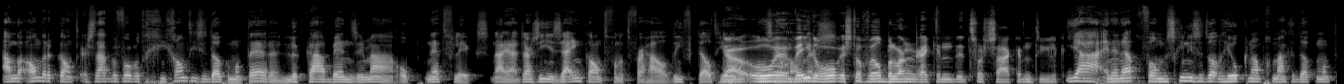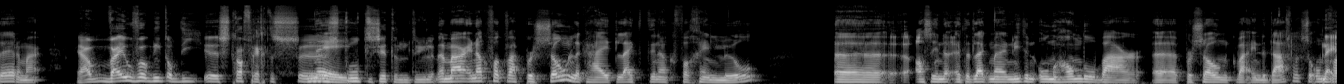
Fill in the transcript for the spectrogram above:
Aan de andere kant, er staat bijvoorbeeld een gigantische documentaire... Le Cas Benzema op Netflix. Nou ja, daar zie je zijn kant van het verhaal. Die vertelt hier Ja, heel en wederhoren is toch wel belangrijk in dit soort zaken natuurlijk. Ja, en in elk geval, misschien is het wel een heel knap gemaakte documentaire... maar Ja, wij hoeven ook niet op die eh strafrechtersstoel Nee. stoel te zitten natuurlijk. Maar in elk geval qua persoonlijkheid lijkt het in elk geval geen lul. Eh, als in de, het, het lijkt mij niet een onhandelbaar eh, persoon qua in de dagelijkse omgang.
